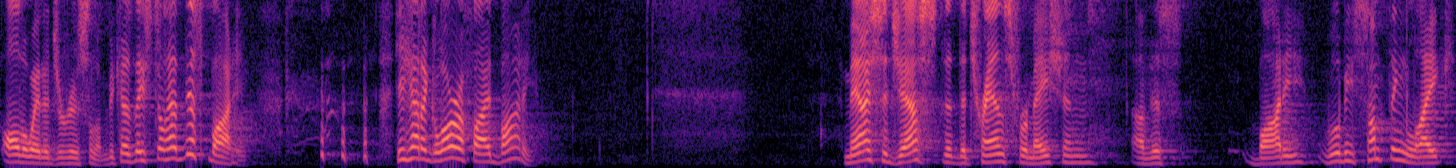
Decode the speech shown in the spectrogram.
all the way to Jerusalem because they still had this body. he had a glorified body. May I suggest that the transformation of this body will be something like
